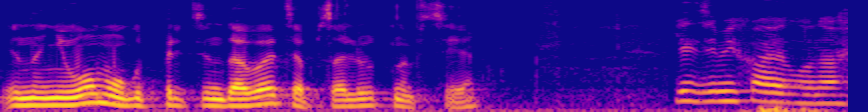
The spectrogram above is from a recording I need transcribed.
И на него могут претендовать абсолютно все. Лидия Михайловна,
